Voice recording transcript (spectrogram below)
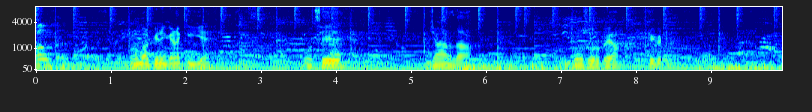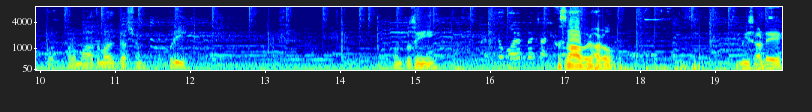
ਹੁਣ ਮੈਂ ਅੱਗੇ ਨਹੀਂ ਕਹਿਣਾ ਕੀ ਹੈ। ਉੱਥੇ ਜਾਣ ਦਾ 200 ਰੁਪਇਆ ਟਿਕਟ ਉਹ ਪ੍ਰਮਾਤਮਾ ਦੇ ਦਰਸ਼ਨ ਫ੍ਰੀ ਹੁਣ ਤੁਸੀਂ ਹਿਸਾਬ ਲਾ ਲਓ ਵੀ ਸਾਡੇ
